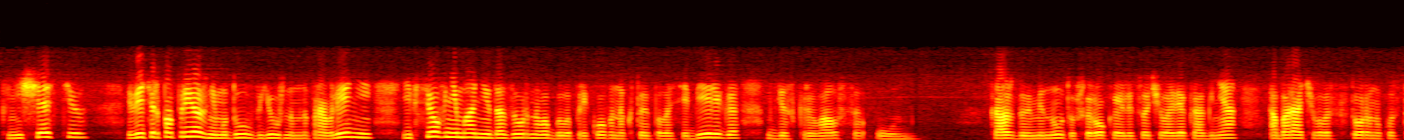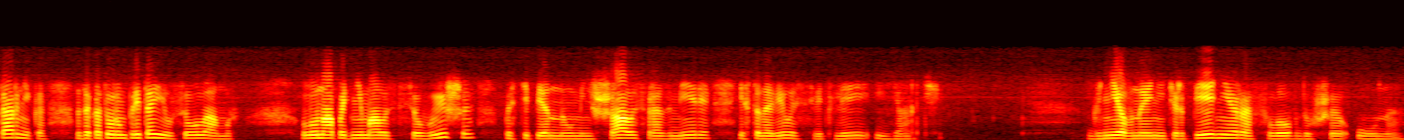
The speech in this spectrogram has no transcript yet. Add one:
К несчастью, ветер по-прежнему дул в южном направлении, и все внимание дозорного было приковано к той полосе берега, где скрывался Ун. Каждую минуту широкое лицо человека огня оборачивалось в сторону кустарника, за которым притаился Уламур. Луна поднималась все выше, постепенно уменьшалась в размере и становилась светлее и ярче. Гневное нетерпение росло в душе Уна.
